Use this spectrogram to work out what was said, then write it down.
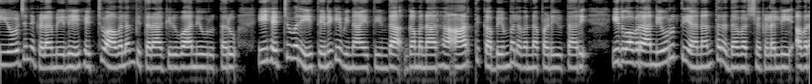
ಈ ಯೋಜನೆಗಳ ಮೇಲೆ ಹೆಚ್ಚು ಅವಲಂಬಿತರಾಗಿರುವ ನಿವೃತ್ತರು, ಈ ಹೆಚ್ಚುವರಿ ತೆರಿಗೆ ವಿನಾಯಿತಿಯಿಂದ ಗಮನಾರ್ಹ ಆರ್ಥಿಕ ಬೆಂಬಲವನ್ನು ಪಡೆಯುತ್ತಾರೆ. ಇದು ಅವರ ನಿವೃತ್ತಿಯ ನಂತರದ ವರ್ಷಗಳಲ್ಲಿ ಅವರ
